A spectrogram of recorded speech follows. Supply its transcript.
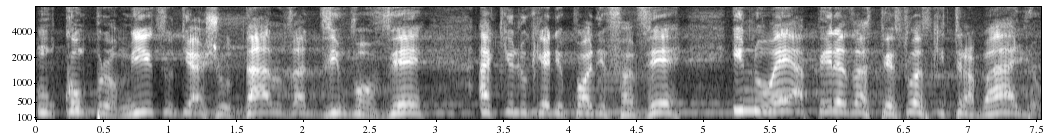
um compromisso de ajudá-los a desenvolver aquilo que ele pode fazer e não é apenas as pessoas que trabalham.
